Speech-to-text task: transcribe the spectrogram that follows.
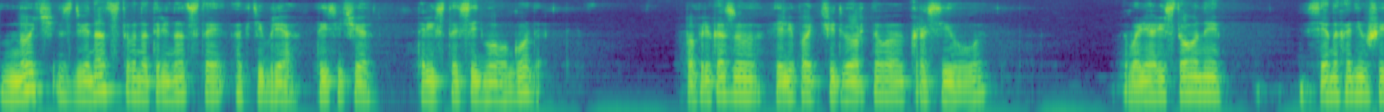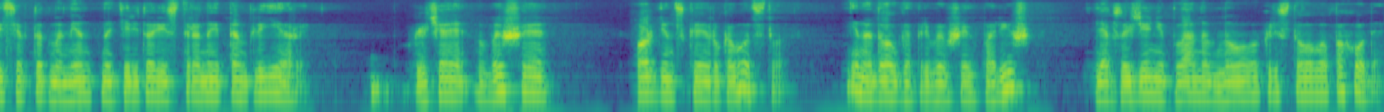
В ночь с 12 на 13 октября 1307 года по приказу Филиппа IV Красивого были арестованы все находившиеся в тот момент на территории страны тамплиеры, включая высшее орденское руководство, ненадолго прибывшее в Париж для обсуждения планов нового крестового похода.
